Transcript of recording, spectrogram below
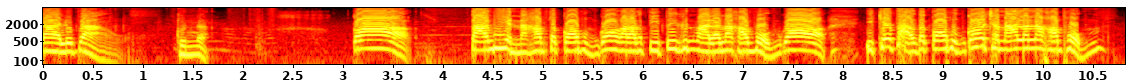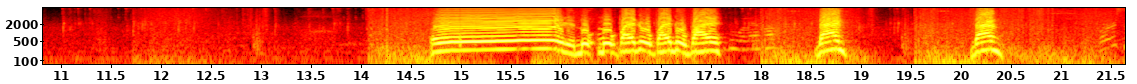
ได้หรือเปล่า คุณน่ะก็ตามที่เห็นนะครับตะกอร์ผมก็กำลังตีตื้นขึ้นมาแล้วนะครับผมก็อีกแค่สามตะกอร์ผมก็ชนะแล้วนะครับผม เอ้ยดุดุไปดุไปดุไปดูอะไรครับแดงแดง First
